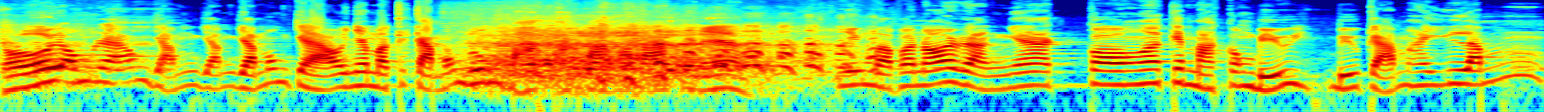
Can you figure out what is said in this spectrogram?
Trời ơi ông ra ông dậm dậm dậm ông chào nha mà cái cầm ông rung bạc bạc bạc bạc vậy nè. Nhưng mà phải nói rằng nha con á cái mặt con biểu biểu cảm hay lắm.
